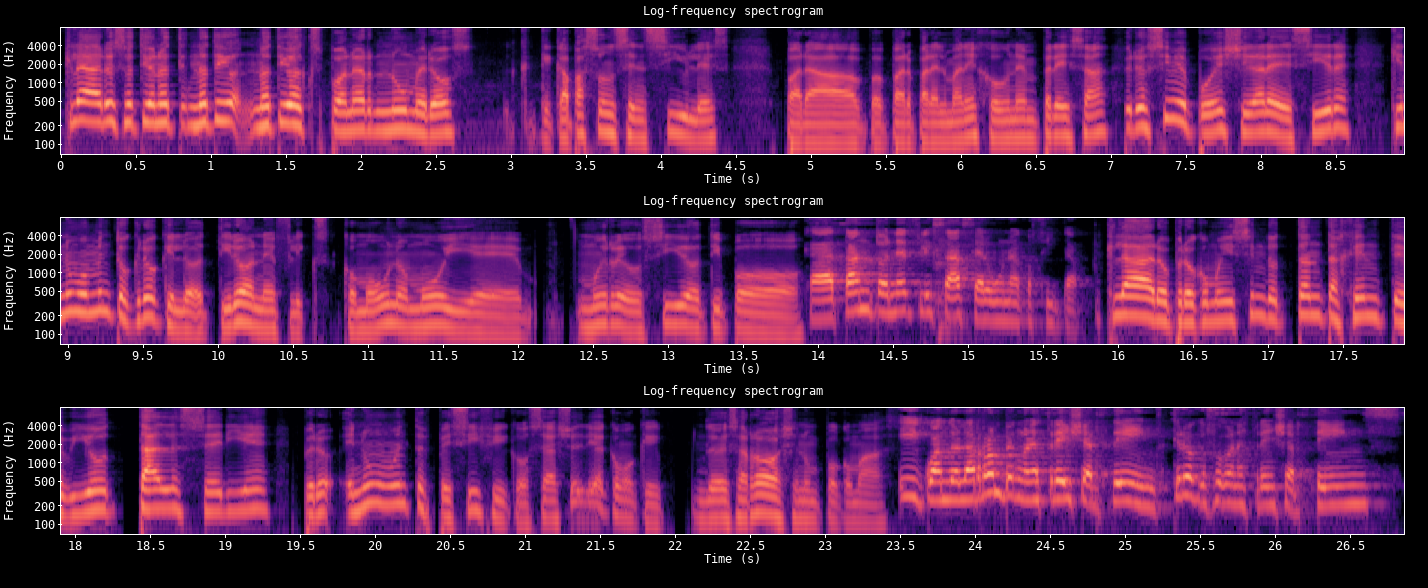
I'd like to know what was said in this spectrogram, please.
Claro, eso, tío, no te, no te, no te iba a exponer números que- capaz son sensibles para, para, para el manejo de una empresa, pero sí me podés llegar a decir que en un momento creo que lo tiró Netflix como uno muy, eh, muy reducido, tipo... Cada tanto Netflix hace alguna cosita. Claro, pero como diciendo, tanta gente vio tal serie, pero en un momento específico, o sea, yo diría como que lo desarrollen un poco más. Y cuando la rompen con Stranger Things, creo que fue con Stranger Things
